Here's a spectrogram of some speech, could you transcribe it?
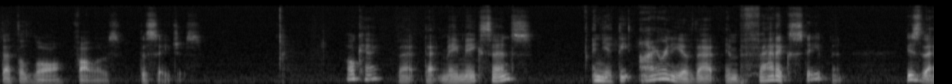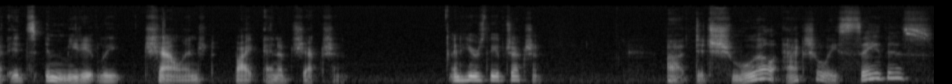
that the law follows the sages. Okay, that, that may make sense. And yet, the irony of that emphatic statement is that it's immediately challenged by an objection. And here's the objection uh, Did Shmuel actually say this?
